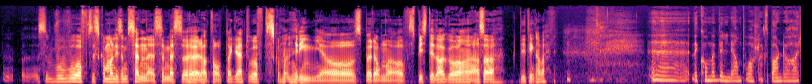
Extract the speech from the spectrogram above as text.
hvor, hvor, ofte skal man liksom sende SMS og høre at alt er greit? Hvor ofte skal man ringe og spørre om noe spist i dag? Og altså, de tinga der. Eh, det kommer veldig an på hva slags barn du har.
